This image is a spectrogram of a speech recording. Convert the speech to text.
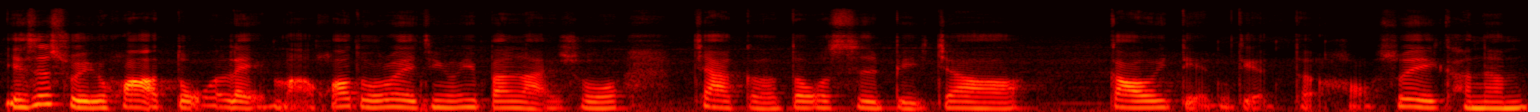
也是属于花朵类嘛，花朵类精油一般来说价格都是比较高一点点的哈，所以可能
